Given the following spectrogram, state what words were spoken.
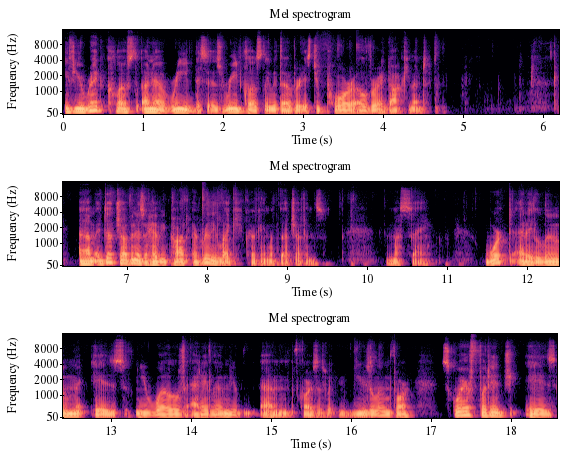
If you read closely, oh no, read this is, read closely with over is to pore over a document. Um, a Dutch oven is a heavy pot. I really like cooking with Dutch ovens, I must say. Worked at a loom is you wove at a loom. You, um, of course, is what you use a loom for. Square footage is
